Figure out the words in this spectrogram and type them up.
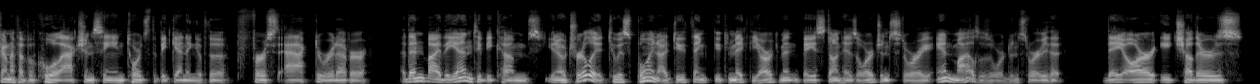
kind of have a cool action scene towards the beginning of the first act or whatever. And then by the end, he becomes, you know, truly to his point. I do think you can make the argument based on his origin story and Miles's origin story that they are each other's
